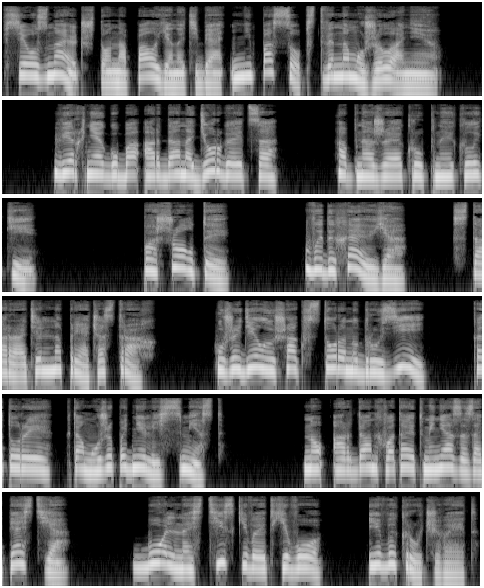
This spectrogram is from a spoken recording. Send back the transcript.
все узнают, что напал я на тебя не по собственному желанию. Верхняя губа Ордана дергается, обнажая крупные клыки. «Пошел ты!» Выдыхаю я, старательно пряча страх. Уже делаю шаг в сторону друзей, которые, к тому же, поднялись с мест но Ардан хватает меня за запястье, больно стискивает его и выкручивает.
